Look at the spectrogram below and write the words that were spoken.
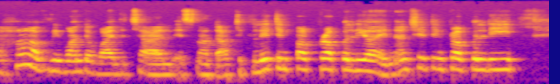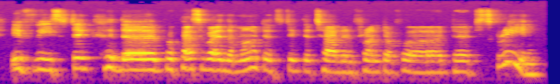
a half, we wonder why the child is not articulating properly or enunciating properly. If we stick the pacifier in the mouth and stick the child in front of a screen,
